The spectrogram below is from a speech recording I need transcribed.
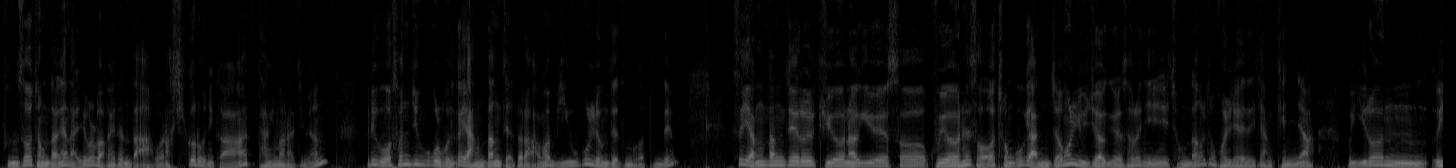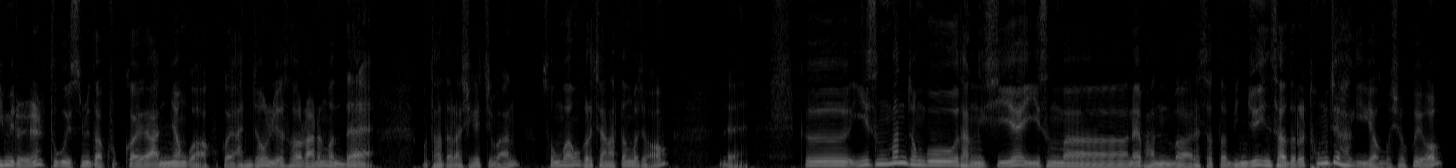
군소 정당의 난립을 막아야 된다. 워낙 시끄러우니까 당이 많아지면. 그리고 선진국을 보니까 양당제더라. 아마 미국을 염두에 둔 것 같은데요. 그래서 양당제를 구현하기 위해서 구현해서 전국의 안정을 유지하기 위해서는 이 정당을 좀 관리해야 되지 않겠냐. 뭐 이런 의미를 두고 있습니다. 국가의 안녕과 국가의 안정을 위해서라는 건데 뭐 다들 아시겠지만 속마음은 그렇지 않았던 거죠. 네. 그 이승만 정부 당시에 이승만에 반발했었던 민주 인사들을 통제하기 위한 것이었고요.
